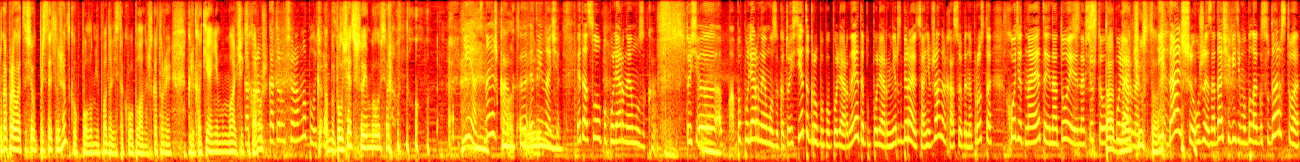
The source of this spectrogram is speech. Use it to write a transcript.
Ну, как правило, это все представители женского пола мне попадались такого плана, что которые говорят, какие они мальчики Которым, хорошие. которым все равно получается. Получается, что им было все равно. Нет, знаешь как? Вот, Э, Это иначе. Это от слова популярная музыка. То есть э, п- популярная музыка. То есть эта группа популярная, это популярно. Не разбираются они в жанрах особенно. Просто ходят на это и на то, и на все, что Стадное популярно. чувство. И дальше уже задача, видимо, была государства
